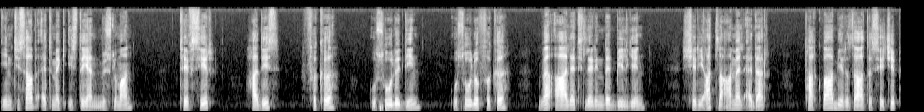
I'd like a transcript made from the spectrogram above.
intisap etmek isteyen Müslüman, tefsir, hadis, fıkıh, usulü din, usulü fıkıh ve aletlerinde bilgin, şeriatla amel eder, takva bir zatı seçip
